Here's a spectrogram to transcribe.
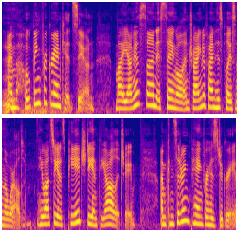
Mm. I'm hoping for grandkids soon. My youngest son is single and trying to find his place in the world. He wants to get his PhD in theology. I'm considering paying for his degree.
